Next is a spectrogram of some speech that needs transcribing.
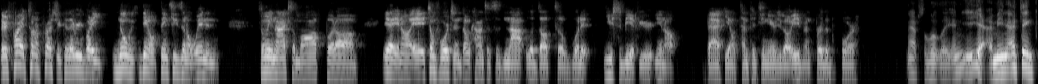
There's probably a ton of pressure because everybody knows, you know, thinks he's gonna win, and somebody knocks him off. But um, yeah, you know, it's unfortunate. Dunk contest has not lived up to what it used to be if you're, you know, back, you know, 10, 15 years ago, even further before. Absolutely. And yeah, I mean, I think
